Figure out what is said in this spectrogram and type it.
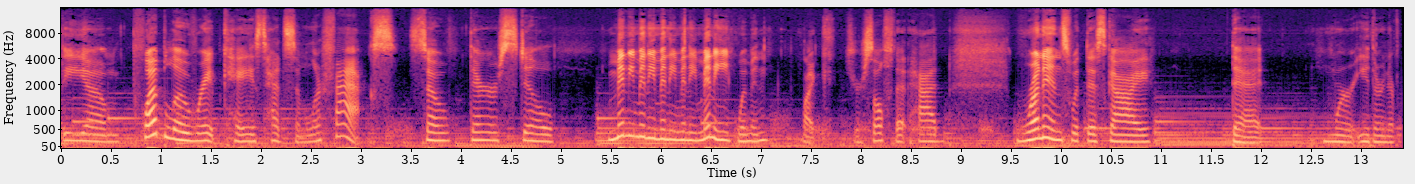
The um, Pueblo rape case had similar facts, so there are still many, many, many, many, many women like yourself that had run ins with this guy that were either never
